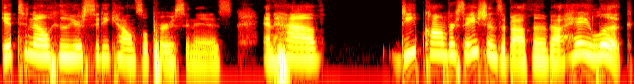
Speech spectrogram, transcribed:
get to know who your city council person is, and have deep conversations about them about, hey, look,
